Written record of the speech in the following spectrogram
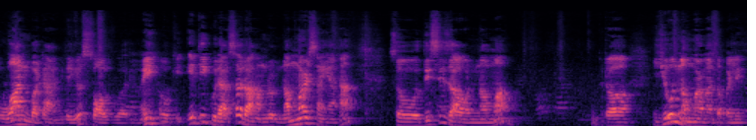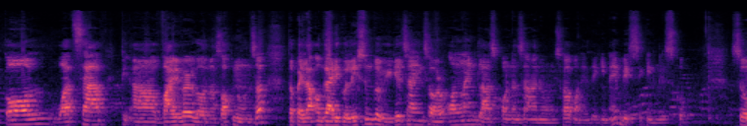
वानबाट हामीले यो सल्भ गऱ्यौँ है। ओके यति कुरा छ र हाम्रो नम्बर छ यहाँ। So this is our number र यो नम्बरमा तपाईँले कल वाट्सएप भाइबर गर्न सक्नुहुन्छ। तपाईँलाई अगाडिको लेसनको भिडियो चाहिन्छ अरू अनलाइन क्लास पढ्न चाहनुहुन्छ भनेदेखि नै बेसिक इङ्ग्लिसको सो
